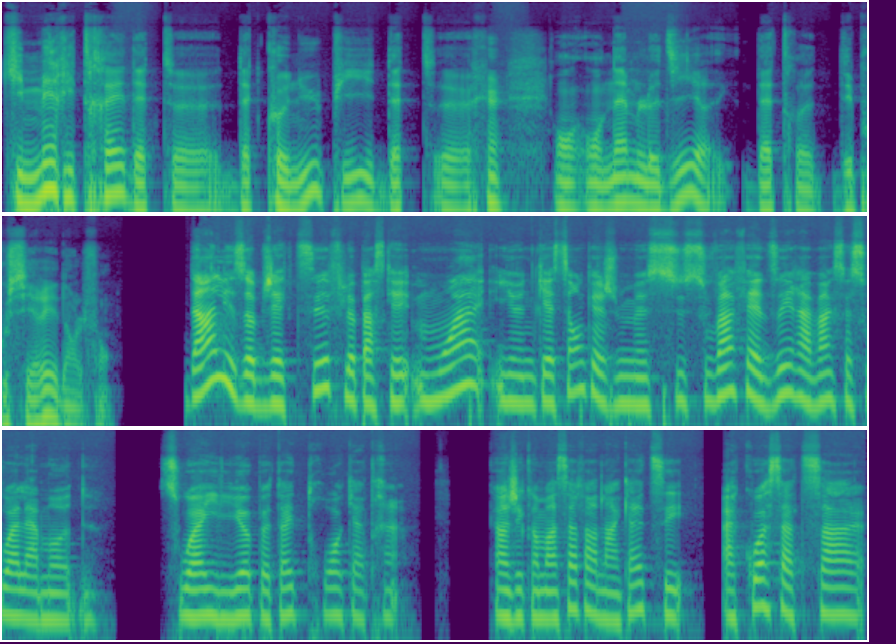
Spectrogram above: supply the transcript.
qui mériteraient d'être d'être connues, puis d'être, on, on, aime le dire, d'être dépoussiérées dans le fond. Dans les objectifs, parce que moi, il y a une question que je me suis souvent fait dire avant que ce soit à la mode, soit il y a peut-être 3-4 ans. Quand j'ai commencé à faire l'enquête, c'est à quoi ça te sert?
